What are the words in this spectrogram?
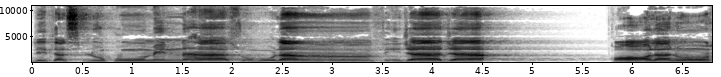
لتسلكوا منها سبلا فجاجا. قال نوح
